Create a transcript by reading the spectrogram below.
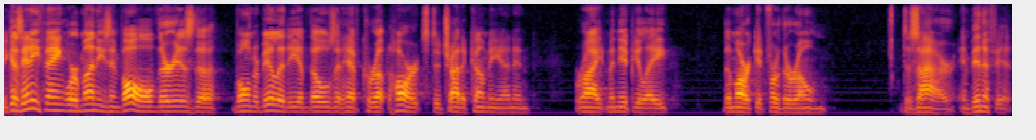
Because anything where money's involved, there is the vulnerability of those that have corrupt hearts to try to come in and right manipulate the market for their own desire and benefit.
